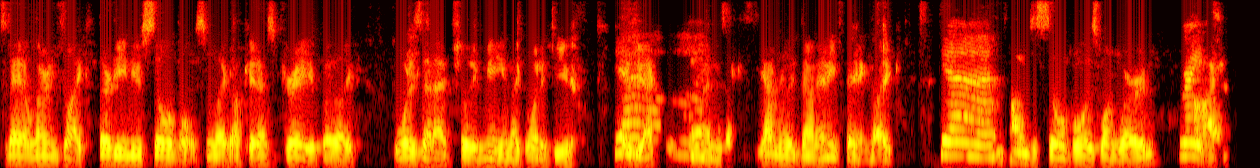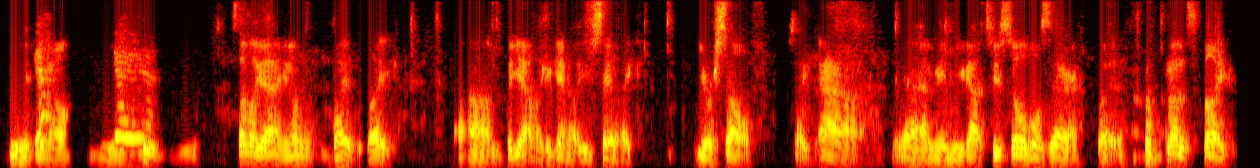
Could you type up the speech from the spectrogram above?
today i learned like 30 new syllables i'm like okay that's great but like what does that actually mean like what if you what have you actually done it's like you haven't really done anything. Like Yeah. sometimes a syllable is one word. Right. I, you Yeah. know? Yeah, yeah, stuff like that you know? But like um but yeah like again like you say like yourself. It's like ah yeah i mean you got two syllables there but it's like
